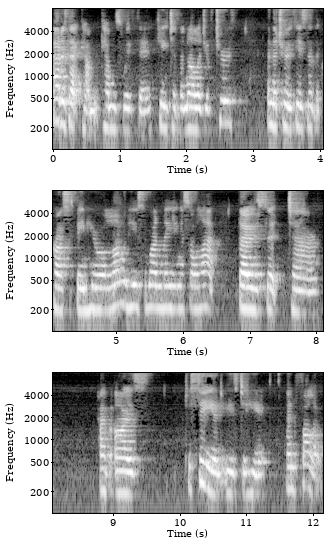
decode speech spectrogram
how does that come? It comes with the key to the knowledge of truth, and the truth is that the Christ has been here all along, and He's the one leading us all out. Those that uh, have eyes to see and ears to hear and follow.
